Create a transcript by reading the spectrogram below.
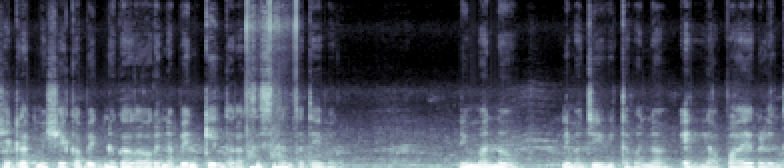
ಶಡ್ರಕ್ ಶೇಖ ಬೆಗ್ನಗರ್ ಅವರನ್ನು ಬೆಂಕಿಯಿಂದ ರಕ್ಷಿಸಿದಂಥ ದೇವರು. ನಿಮ್ಮನ್ನು ನಿಮ್ಮ ಜೀವಿತವನ್ನು ಎಲ್ಲ ಅಪಾಯಗಳಿಂದ,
